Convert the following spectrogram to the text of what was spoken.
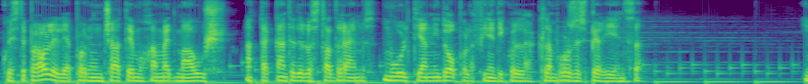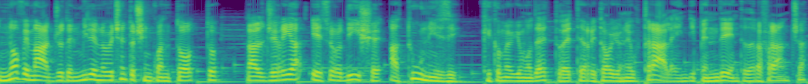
Queste parole le ha pronunciate Mohamed Maouche, attaccante dello Stade Reims, molti anni dopo la fine di quella clamorosa esperienza. Il 9 maggio del 1958 l'Algeria esordisce a Tunisi, che come abbiamo detto è territorio neutrale e indipendente dalla Francia,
